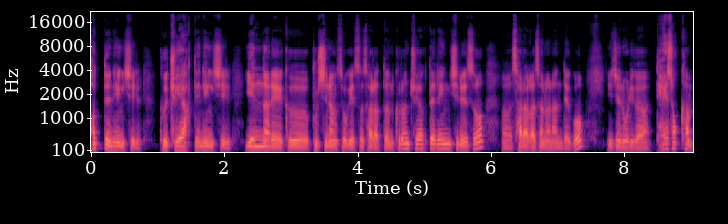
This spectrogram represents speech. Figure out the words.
헛된 행실, 그 죄악된 행실, 옛날에 그 불신앙 속에서 살았던 그런 죄악된 행실에서 어, 살아가서는 안 되고 이제는 우리가 대속함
